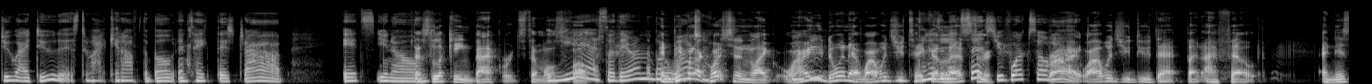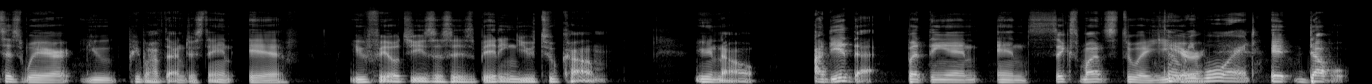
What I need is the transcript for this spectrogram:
Do I do this? Do I get off the boat and take this job? It's, you know, that's looking backwards to most yeah, folks so they're on the boat and people watching. are questioning like why are you mm-hmm. doing that why would you take a sense. You've worked so hard. right hard. why would you do that but i felt and this is where you people have to understand if you feel jesus is bidding you to come you know i did that but then in six months to a year, The reward, it doubled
